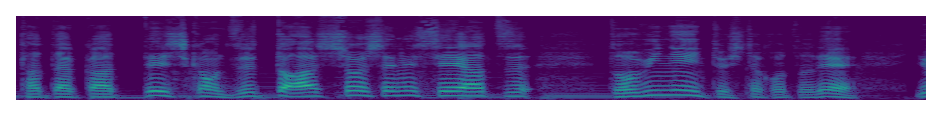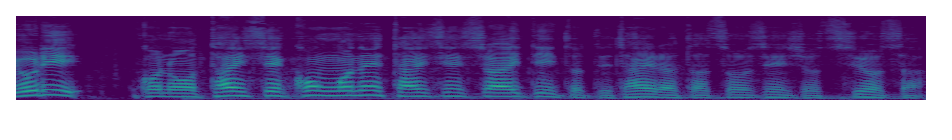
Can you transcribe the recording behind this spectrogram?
戦ってしかもずっと圧勝してね制圧ドミネートしたことでよりこの対戦今後ね対戦する相手にとって平達夫選手の強さ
